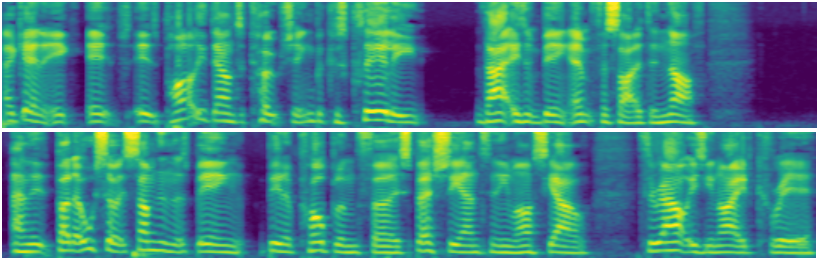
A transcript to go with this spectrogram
again, it, it, it's partly down to coaching because clearly that isn't being emphasised enough. And it, but also it's something that's being been a problem for especially Anthony Martial throughout his United career.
